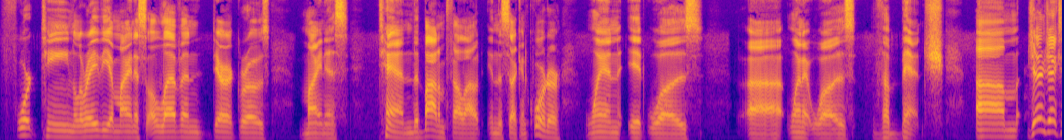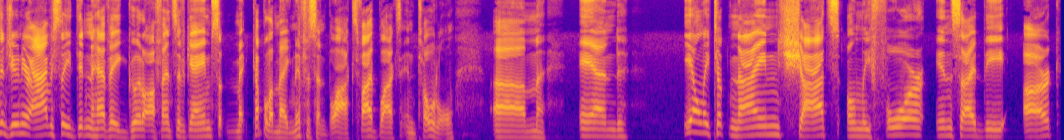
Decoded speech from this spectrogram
14, LaRavia minus 11, Derrick Rose minus 10. The bottom fell out in the second quarter when it was uh, when it was the bench. Um, Jaren Jackson Jr. obviously didn't have a good offensive game. A couple of magnificent blocks, five blocks in total, um, and he only took nine shots, only four inside the arc.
